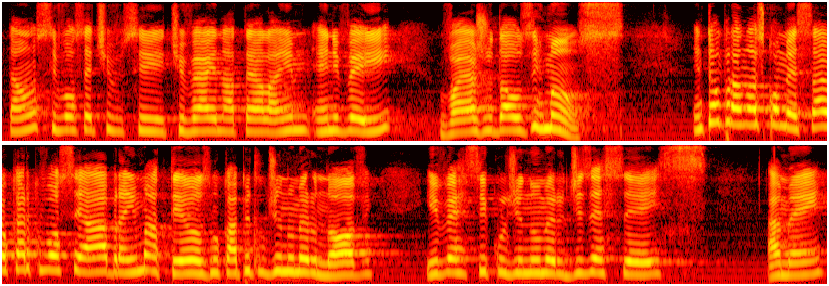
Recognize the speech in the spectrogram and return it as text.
Então, se você se tiver aí na tela NVI, vai ajudar os irmãos. Então, para nós começar, eu quero que você abra em Mateus, no capítulo de número 9 e versículo de número 16. Amém?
